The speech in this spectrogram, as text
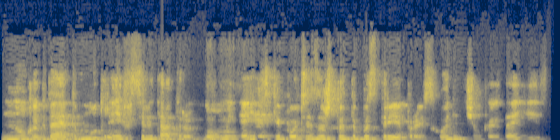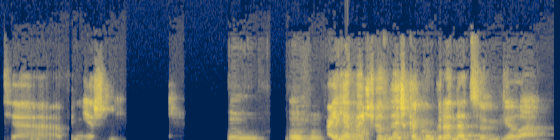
Но когда это внутренний фасилитатор, ну, у меня есть гипотеза, что это быстрее происходит, чем когда есть э, внешний. Mm. Угу, а я бы еще, знаешь, какую градацию ввела?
